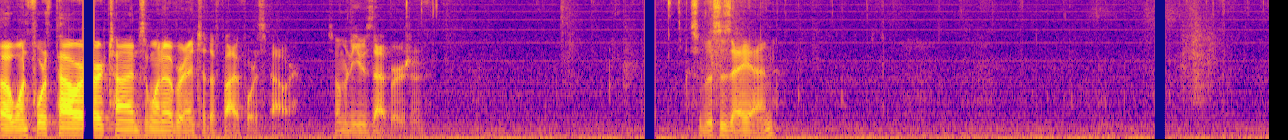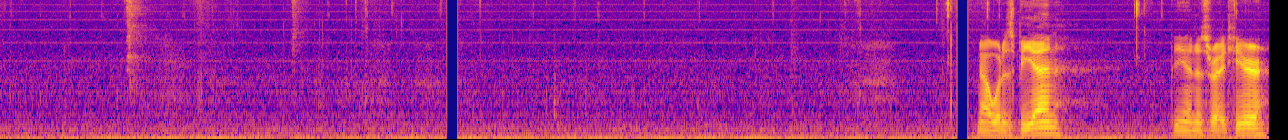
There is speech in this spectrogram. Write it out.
uh, 1 fourth power times 1 over n to the 5 fourths power. So I'm going to use that version. So this is AN. Now what is Bn? Bn is right here.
